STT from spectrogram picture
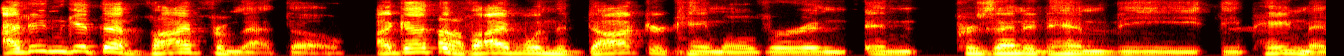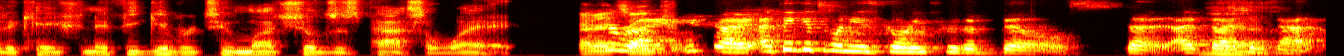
I didn't get that vibe from that though. I got the Oh. vibe when the doctor came over and and presented him the the pain medication. If you give her too much, she'll just pass away. And you're right. You're right. I think it's when he's going through the bills that I, that I think that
